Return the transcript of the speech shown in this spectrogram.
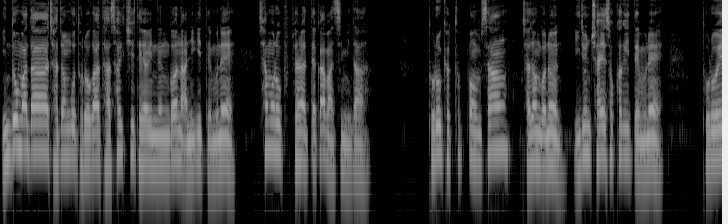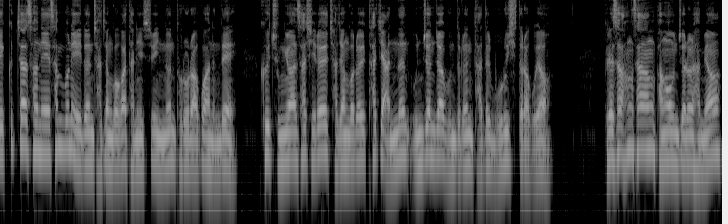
인도마다 자전거 도로가 다 설치되어 있는 건 아니기 때문에 참으로 불편할 때가 많습니다. 도로교통법상 자전거는 이륜차에 속하기 때문에 도로의 끝자선의 3분의 1은 자전거가 다닐 수 있는 도로라고 하는데 그 중요한 사실을 자전거를 타지 않는 운전자분들은 다들 모르시더라고요. 그래서 항상 방어 운전을 하며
